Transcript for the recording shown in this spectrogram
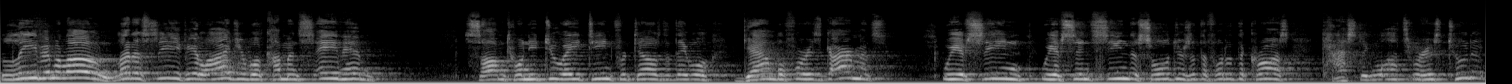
Leave him alone. Let us see if Elijah will come and save him. Psalm 22 18 foretells that they will gamble for his garments. We have seen, we have since seen the soldiers at the foot of the cross casting lots for his tunic.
